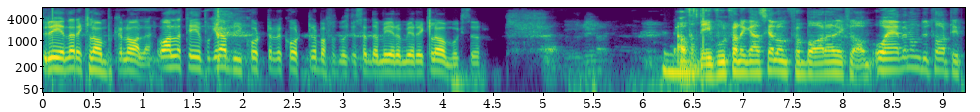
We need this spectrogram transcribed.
rena reklamkanaler. Och alla tv-program blir ju kortare och kortare bara för att man ska sända mer och mer reklam också. Ja, fast det är fortfarande ganska långt från bara reklam. Och även om du tar typ...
